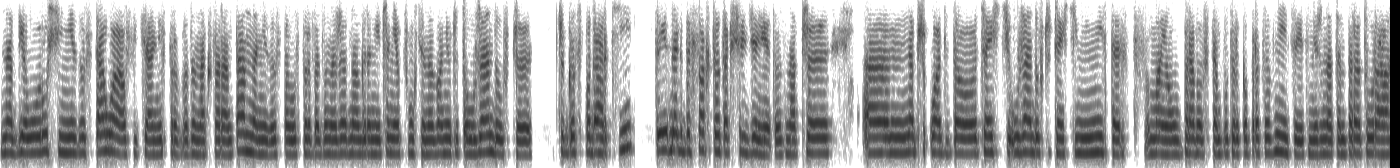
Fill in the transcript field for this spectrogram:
na Białorusi nie została oficjalnie wprowadzona kwarantanna, nie zostały wprowadzone żadne ograniczenia w funkcjonowaniu czy to urzędów, czy, czy gospodarki, to jednak de facto tak się dzieje. To znaczy um, na przykład do części urzędów czy części ministerstw mają prawo wstępu tylko pracownicy, jest mierzona temperatura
